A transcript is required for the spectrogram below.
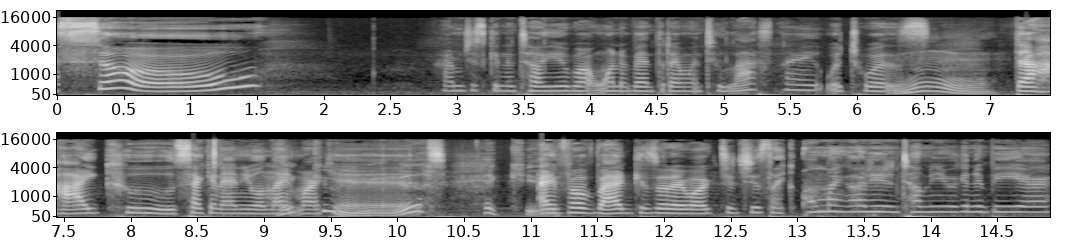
So. I'm just gonna tell you about one event that I went to last night, which was Mm. the Haiku Second Annual Night Haiku. Market. Thank you. I felt bad because when I walked in, she's like, "Oh my god, you didn't tell me you were gonna be here.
